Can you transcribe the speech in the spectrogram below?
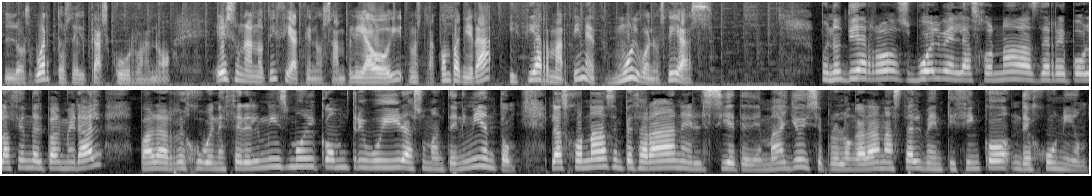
los huertos del casco urbano. Es una noticia que nos amplía hoy nuestra compañera Iciar Martínez. Muy buenos días. Buenos días, Ross. Vuelven las jornadas de repoblación del Palmeral para rejuvenecer el mismo y contribuir a su mantenimiento. Las jornadas empezarán el 7 de mayo y se prolongarán hasta el 25 de junio.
